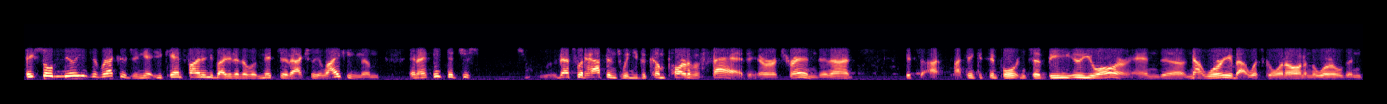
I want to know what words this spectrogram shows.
they sold millions of records and yet you can't find anybody that will admit to actually liking them. And I think that just that's what happens when you become part of a fad or a trend. And I, it's I, I think it's important to be who you are and uh, not worry about what's going on in the world and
